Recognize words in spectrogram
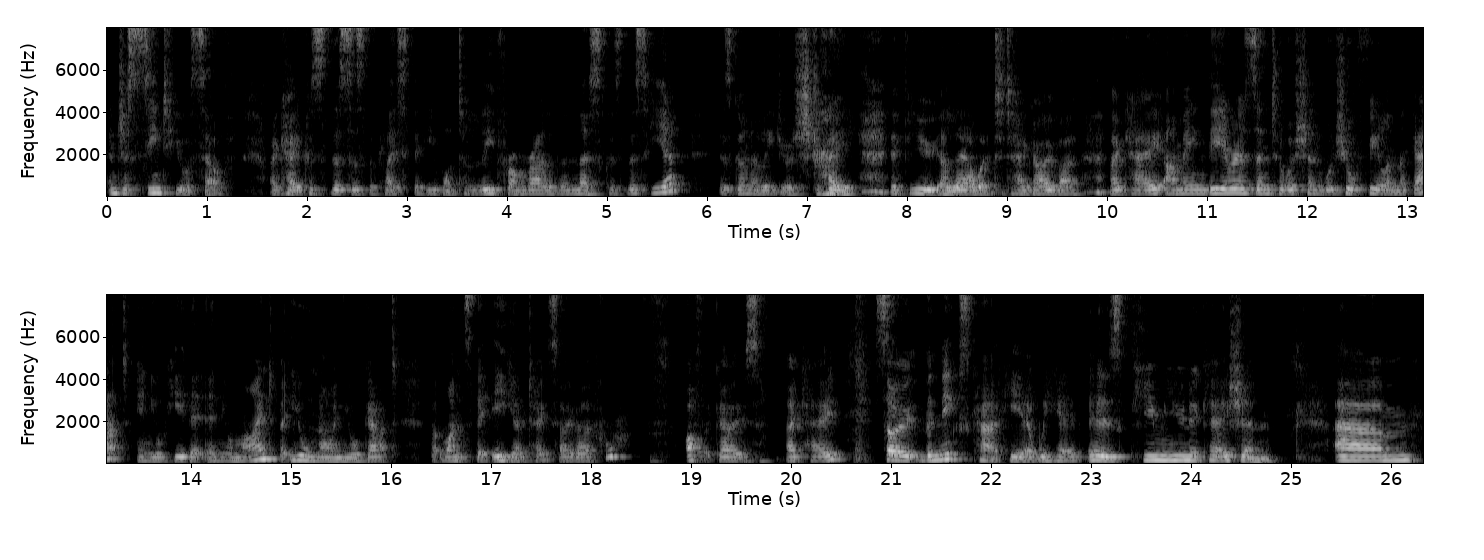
and just center yourself okay? Because this is the place that you want to lead from rather than this because this here is going to lead you astray if you allow it to take over okay? I mean there is intuition which you'll feel in the gut and you'll hear that in your mind but you'll know in your gut. But once the ego takes over whew, off it goes. Okay, so the next card here we have is communication. Um,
